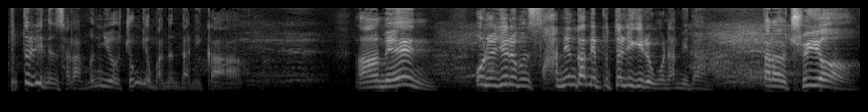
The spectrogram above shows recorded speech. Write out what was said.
붙들리는 사람은요 존경받는다니까. 아멘. 오늘 여러분 사명감에 붙들리기를 원합니다. 따라 주여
